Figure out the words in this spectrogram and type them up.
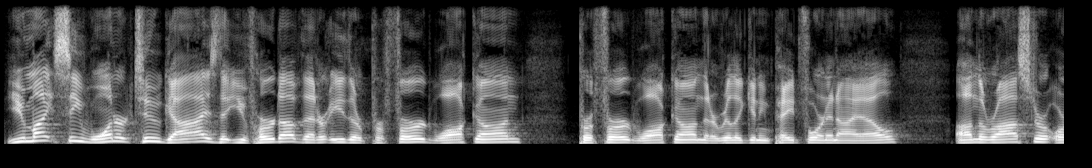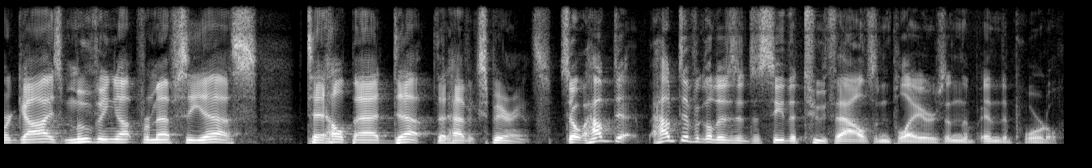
you might see one or two guys that you've heard of that are either preferred walk-on, preferred walk-on that are really getting paid for an NIL on the roster, or guys moving up from FCS to help add depth that have experience. So how di- how difficult is it to see the 2,000 players in the in the portal?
